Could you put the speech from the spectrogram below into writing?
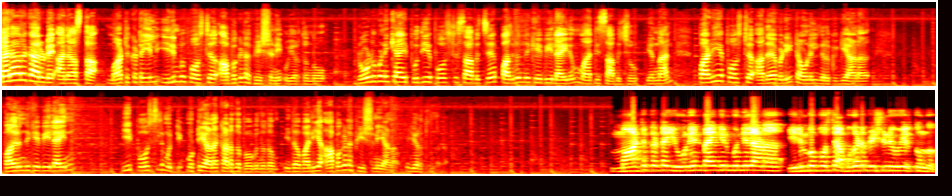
കരാറുകാരുടെ അനാസ്ഥ. മാട്ടുക്കട്ടയിൽ ഇരുമ്പ് പോസ്റ്റ് അപകട ഭീഷണി ഉയർത്തുന്നു. റോഡ് പണിക്കായി പുതിയ പോസ്റ്റ് സ്ഥാപിച്ച് പതിനൊന്ന് കെ ബി ലൈനും മാറ്റി സ്ഥാപിച്ചു. എന്നാൽ പഴയ പോസ്റ്റ് അതേപടി ടൗണിൽ നിൽക്കുകയാണ്. പതിനൊന്ന് കെ ബി ലൈൻ ഈ പോസ്റ്റിൽ മുട്ടി മുട്ടിയാണ് കടന്നു പോകുന്നതും ഇത് വലിയ അപകട ഭീഷണിയാണ് ഉയർത്തുന്നത്. മാട്ടുക്കട്ട യൂണിയൻ ബാങ്കിന് മുന്നിലാണ് ഇരുമ്പ് പോസ്റ്റ് അപകട ഭീഷണി ഉയർത്തുന്നത്.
